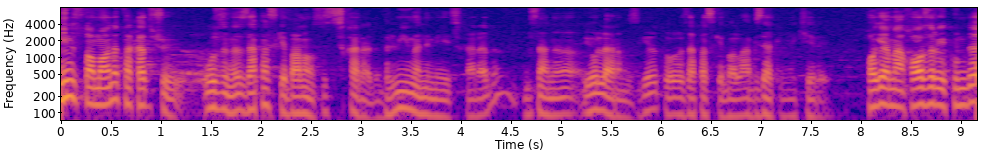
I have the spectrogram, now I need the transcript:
Minus tomoni faqat shu o'zini zapaska balonsiz chiqaradi. Bilmayman nimaga chiqaradi. Bizani yo'llarimizga to'g'ri zapaska balon обязательно kerak. Qolgan man hozirgi kunda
